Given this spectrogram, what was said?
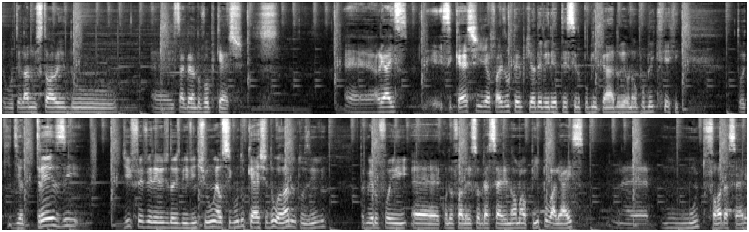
eu botei lá no story do é, Instagram do Vopcast. É, aliás, esse cast já faz um tempo que já deveria ter sido publicado e eu não publiquei. Estou aqui dia 13 de fevereiro de 2021, é o segundo cast do ano, inclusive. O primeiro foi é, quando eu falei sobre a série Normal People, aliás. É muito foda a série,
